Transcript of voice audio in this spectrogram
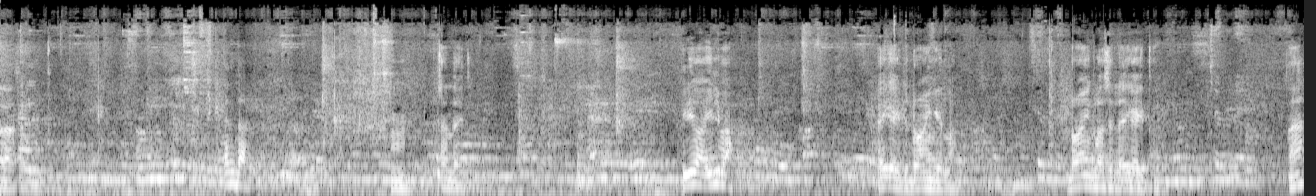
ಆ, ಸರಿ ಆಯ್ತು. ಎಂತ? ಹ್ಞೂ ಚಂದ ಆಯ್ತು. ಇಲ್ಲಿ ಬಾ ಹೇಗಾಯ್ತು ಡ್ರಾಯಿಂಗ್ ಎಲ್ಲ? ಡ್ರಾಯಿಂಗ್ ಕ್ಲಾಸ್ ಎಲ್ಲ ಹೇಗಾಯ್ತು? ಹಾಂ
